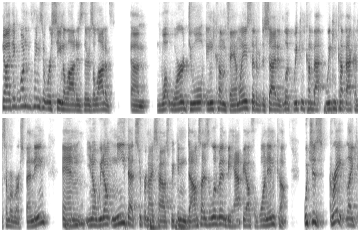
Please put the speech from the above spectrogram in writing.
you know, I think one of the things that we're seeing a lot is there's a lot of um, what were dual income families that have decided, look, we can come back, we can cut back on some of our spending. And, mm-hmm. you know, we don't need that super nice house. We can downsize a little bit and be happy off of one income, which is great. Like,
